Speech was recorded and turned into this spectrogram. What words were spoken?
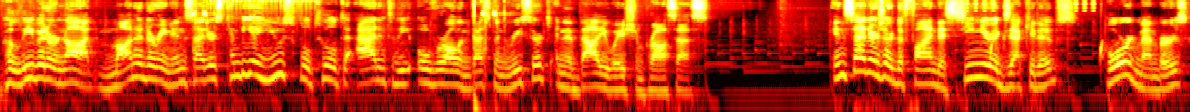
Believe it or not, monitoring insiders can be a useful tool to add into the overall investment research and evaluation process. Insiders are defined as senior executives, board members,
